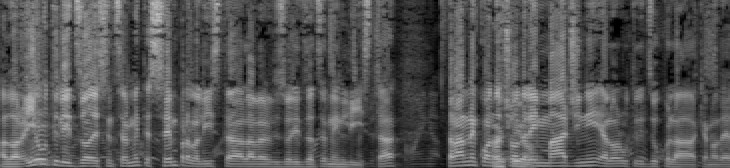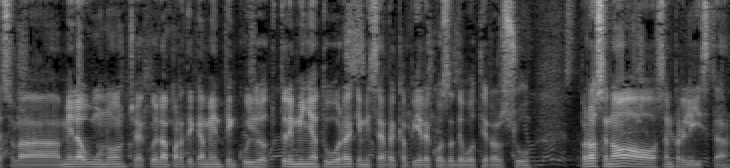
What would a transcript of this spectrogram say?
Allora, io utilizzo essenzialmente sempre la lista, la visualizzazione in lista, tranne quando ho delle immagini e allora utilizzo quella che hanno adesso, la Mela 1, cioè quella praticamente in cui ho tutte le miniature che mi serve capire cosa devo tirare su. Però se no ho sempre lista.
